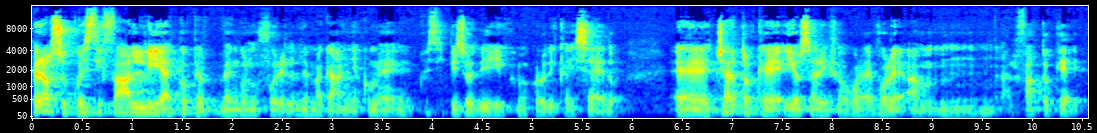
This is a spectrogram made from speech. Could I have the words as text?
Però su questi falli ecco che vengono fuori le magagne, come questi episodi come quello di Caicedo. Eh, certo che io sarei favorevole a, mh, al fatto che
